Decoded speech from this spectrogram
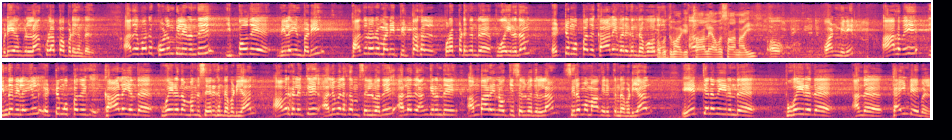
விடயங்கள்லாம் குழப்பப்படுகின்றது. அதேபோன்று கொழும்பிலிருந்து இப்போதைய நிலையின்படி பதினொரு மணி பிற்பகல் புறப்படுகின்ற புகையிரதம் எட்டு முப்பது காலை வருகின்ற போது காலை அவசானாய். ஒன் மினிட் ஆகவே இந்த நிலையில் எட்டு முப்பது காலை அந்த புகையிரதம் வந்து சேருகின்றபடியால் அவர்களுக்கு அலுவலகம் செல்வது அல்லது அங்கிருந்து அம்பாறை நோக்கி செல்வதெல்லாம் சிரமமாக இருக்கின்றபடியால் ஏற்கனவே இருந்த புகையிரத அந்த டைம் டேபிள்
